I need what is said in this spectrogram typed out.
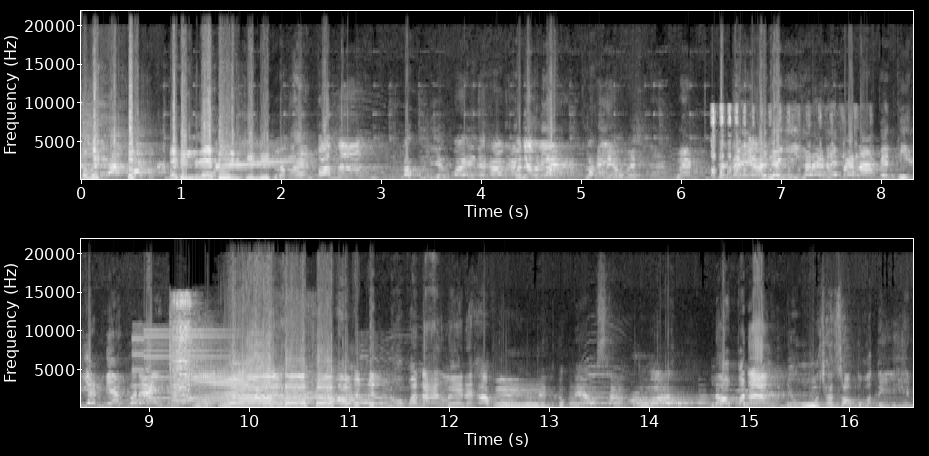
ทำไม ไปเรื่อยเลยทีนี้ แล้วก็ให้ป้านางรับเลี้ยงไว้นะครับป้านางรักรักแมวไหม รักอยากได้แมวเอาอย่างนี้ก็ได้ให้ป้านางเป็นพี่เลี้ยงแมวก็ได้ค่ะว้าวก็เอาเป็นเป็นลูกป้านางเลยนะครับผมเออ เป็นลูกแมวสามตัว แล้วป้านางอยู่ชั้นสองปกติเห็น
